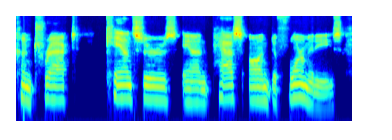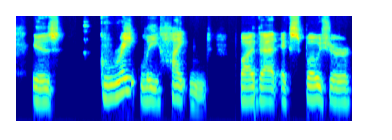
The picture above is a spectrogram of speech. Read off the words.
contract cancers and pass on deformities is greatly heightened by that exposure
